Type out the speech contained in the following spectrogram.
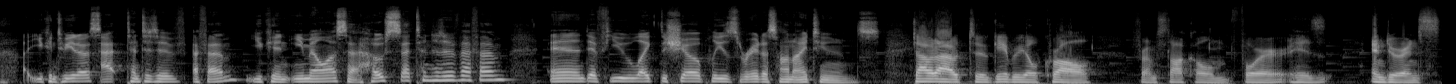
Uh, You can tweet us at tentativefm. You can email us at hosts at tentativefm. And if you like the show, please rate us on iTunes. Shout out to Gabriel Kroll from Stockholm for his endurance.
